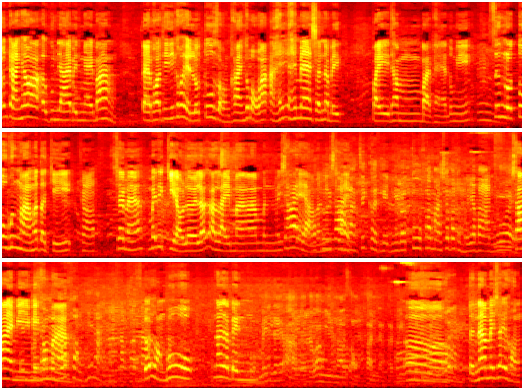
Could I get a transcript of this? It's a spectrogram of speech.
ต้องการแค่ว่าเออคุณยายเป็นไงบ้าง แต่พอทีนี้เขาเห็นรถตู้สองคันเขาบอกว่าอะให้ให้แม่ฉันน่ะไปไปทำบาดแผลตรงนี้ อืม ซึ่งรถตู้เพิ่งมาเมื่อตะกี้ ครับใช่ไหมไม่ได้เกี่ยวเลยแล้วอะไรมามันไม่ใช่อะมันคือไม่ใช่หลังที่เกิดเหตุมีรถตู้เข้ามาช่วยปฐมพยาบาลด้วยใช่มีมีเข้ามาป็นรถของที่ไหนนะครับรถของผู้ น่าจะเป็น ผมไม่ได้อ่านแต่ว่ามีมาสองคันนะครับพี่เออแต่น่าไม่ใช่ของ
